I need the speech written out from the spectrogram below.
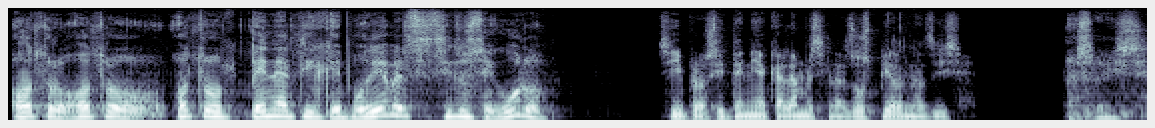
Otro, otro, otro penalti que podía haber sido seguro. Sí, pero sí tenía calambres en las dos piernas, dice. Eso dice.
